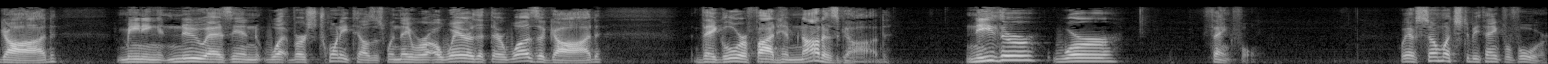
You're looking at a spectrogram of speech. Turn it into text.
God, meaning knew as in what verse 20 tells us, when they were aware that there was a God, they glorified him not as God, neither were thankful. We have so much to be thankful for.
